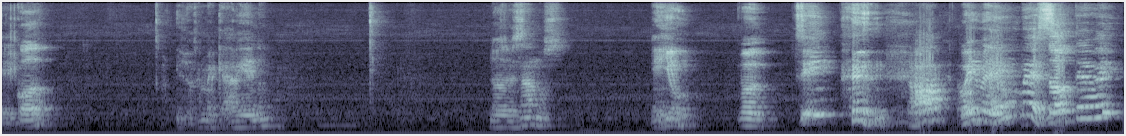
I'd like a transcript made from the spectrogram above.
el codo y luego se me queda viendo. Nos besamos. Y yo, pues, sí. No, Güey, me dio un besote, güey.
